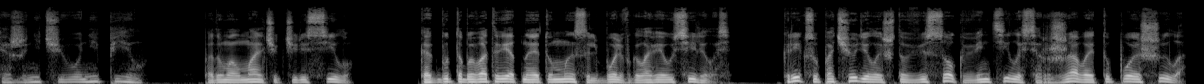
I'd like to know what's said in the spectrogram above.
«Я же ничего не пил», — подумал мальчик через силу. Как будто бы в ответ на эту мысль боль в голове усилилась. Криксу почудилось, что в висок ввинтилось ржавое тупое шило.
